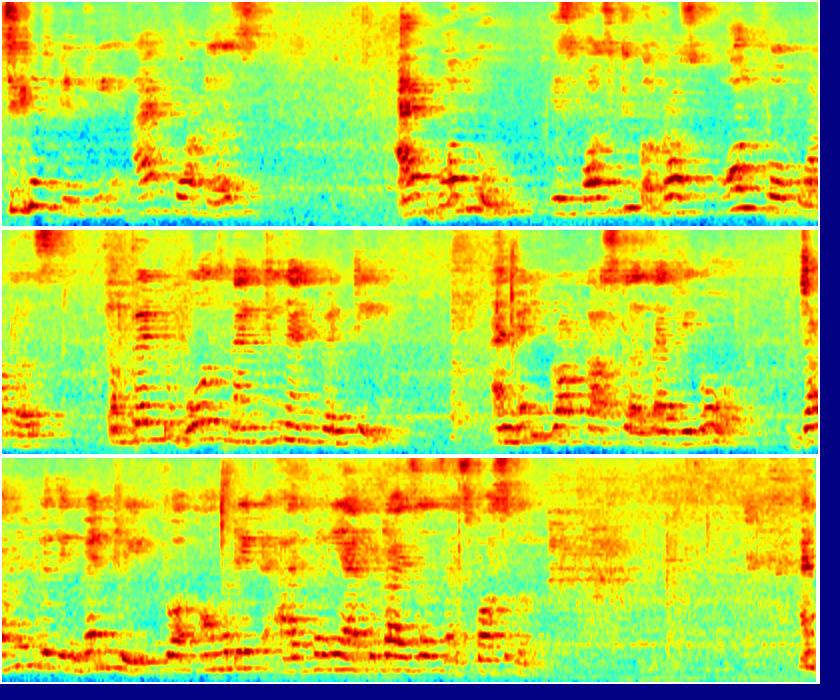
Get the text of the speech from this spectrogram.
Significantly, ad quarters, ad volume is positive across all four quarters compared to both 19 and 20. And many broadcasters, as we know, juggled with inventory to accommodate as many advertisers as possible. An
